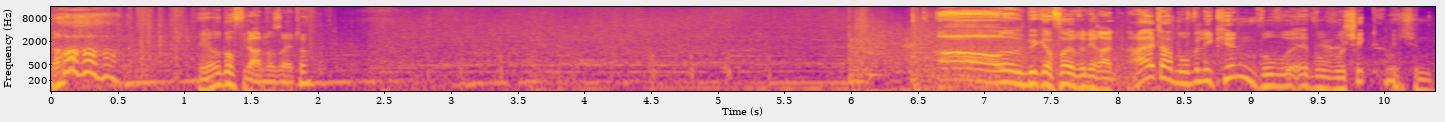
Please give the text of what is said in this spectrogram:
Ah, ja, doch wieder andere Seite. Oh, ja voll rein. Alter, wo will ich hin? Wo, wo, wo, wo schickt er mich hin?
